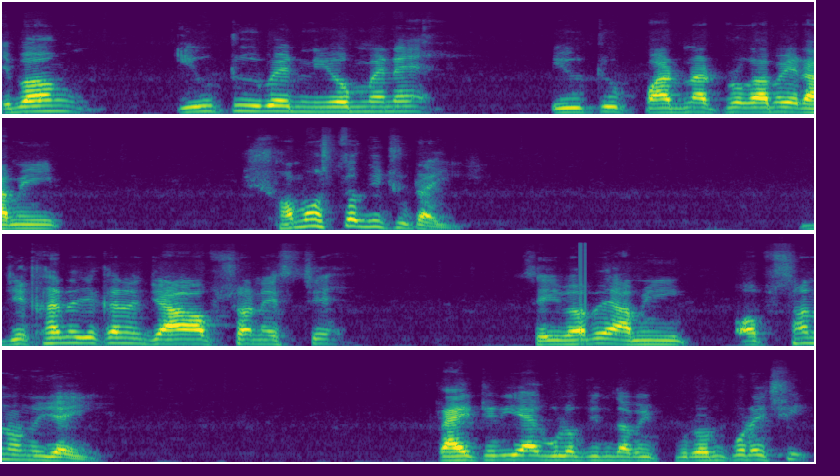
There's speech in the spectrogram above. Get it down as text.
এবং ইউটিউবের নিয়ম মেনে ইউটিউব পার্টনার প্রোগ্রামের আমি সমস্ত কিছুটাই। যেখানে যেখানে যা অপশান এসছে, সেইভাবে আমি অপশান অনুযায়ী ক্রাইটেরিয়াগুলো কিন্তু আমি পূরণ করেছি।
